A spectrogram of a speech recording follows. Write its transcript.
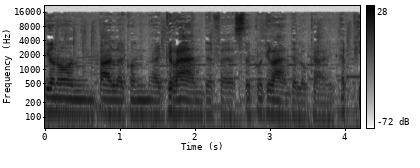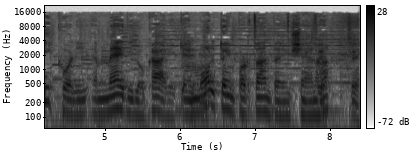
Io non parlo con eh, grande feste, con grandi locali, è piccoli e medi locali, che è molto importante in scena. Mm-hmm. Sì, sì.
